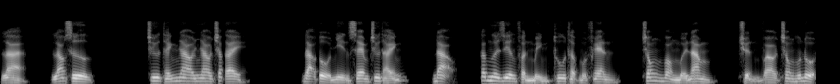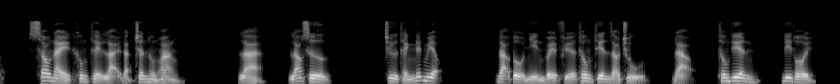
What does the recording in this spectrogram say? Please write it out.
Là, lão sư chư thánh nhao nhao chắp tay. Đạo tổ nhìn xem chư thánh, đạo, các ngươi riêng phần mình thu thập một phen, trong vòng mười năm, chuyển vào trong hỗn độn, sau này không thể lại đặt chân hồng hoang. Là, lão sư. Chư thánh nết miệng. Đạo tổ nhìn về phía thông thiên giáo chủ, đạo, thông thiên, đi thôi,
